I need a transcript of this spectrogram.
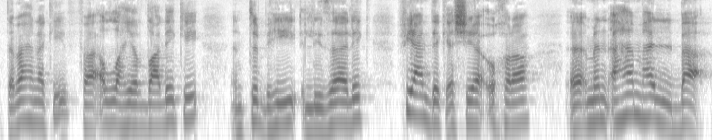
انتبهنا كيف؟ فالله يرضى عليك انتبهي لذلك. في عندك أشياء أخرى آه، من أهمها الباء.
